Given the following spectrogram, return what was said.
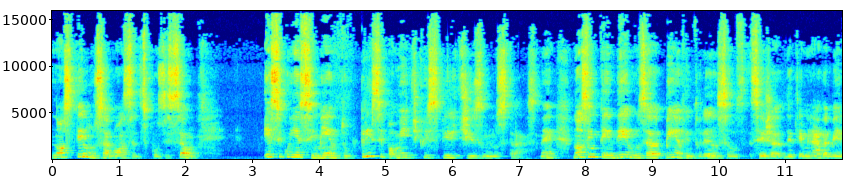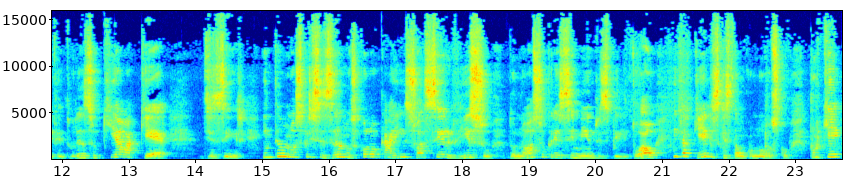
nós temos à nossa disposição esse conhecimento, principalmente que o Espiritismo nos traz. Né? Nós entendemos a bem-aventurança, ou seja, determinada bem-aventurança, o que ela quer dizer. Então, nós precisamos colocar isso a serviço do nosso crescimento espiritual e daqueles que estão conosco, porque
